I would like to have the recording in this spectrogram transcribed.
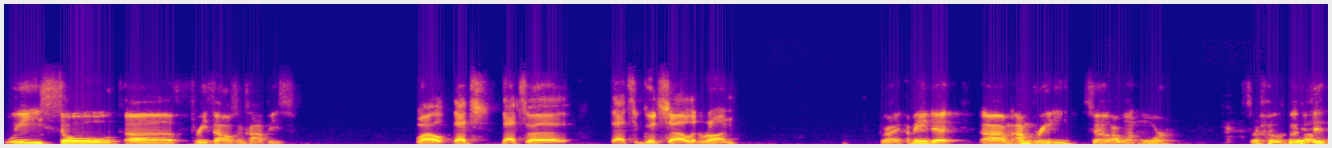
We sold uh, three thousand copies. Well, that's, that's a, that's a good solid run. Right. I mean, that um, I'm greedy, so I want more. So Well, you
